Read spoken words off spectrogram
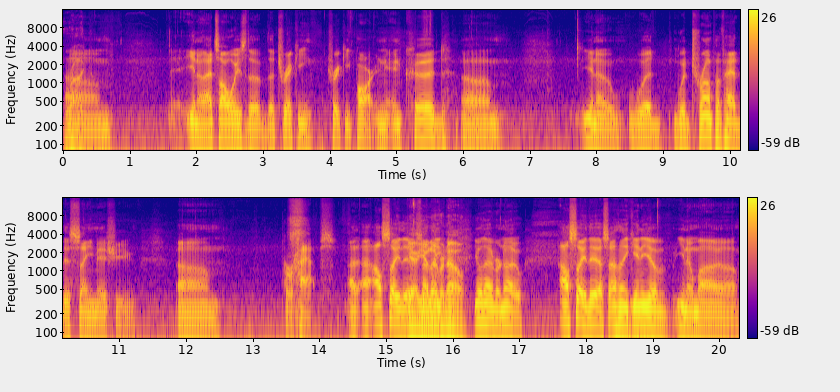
Right. Um, you know, that's always the the tricky tricky part. And and could um, you know would would Trump have had this same issue? Um, perhaps. I, I- I'll say this. Yeah, you'll think- never know. You'll never know. I'll say this. I think any of you know my uh,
